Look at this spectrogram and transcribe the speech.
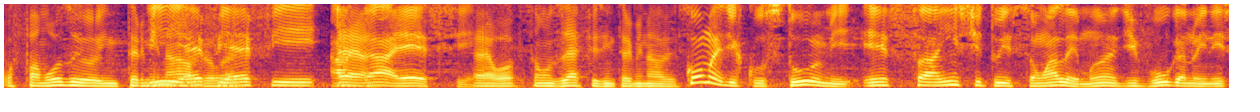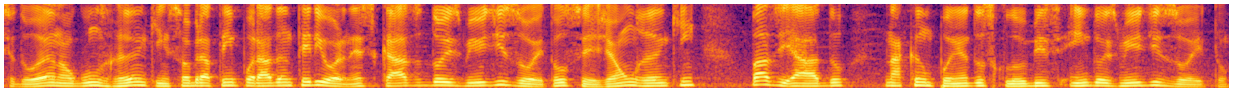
o famoso interminável. né? IFFHS. É, ó, são os Fs intermináveis. Como é de costume, essa instituição alemã divulga no início do ano alguns rankings sobre a temporada anterior, nesse caso 2018, ou seja, é um ranking baseado na campanha dos clubes em 2018.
